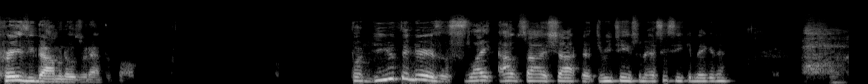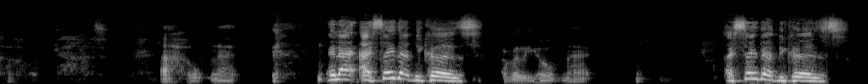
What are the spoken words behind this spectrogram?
Crazy dominoes would have to fall. But do you think there is a slight outside shot that three teams from the SEC can make it in? I hope not. And I, I say that because I really hope not. I say that because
